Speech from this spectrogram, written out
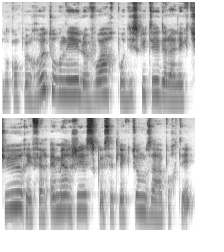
donc on peut retourner le voir pour discuter de la lecture et faire émerger ce que cette lecture nous a apporté.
